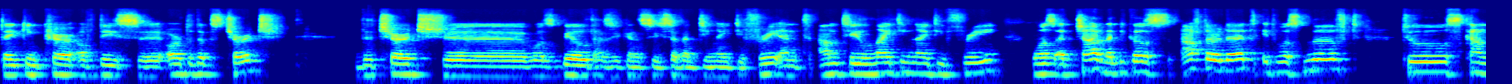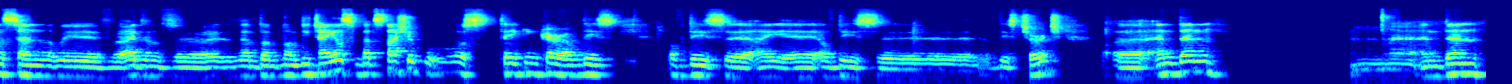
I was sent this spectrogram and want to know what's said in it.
taking care of this uh, Orthodox church the church uh, was built, as you can see, 1783, and until 1993 was at Czarne, because after that it was moved to Skansen with, I don't, uh, don't know details, but Stasiuk was taking care of this, of this, uh, I, uh, of this, uh, this church. Uh, and then, and then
